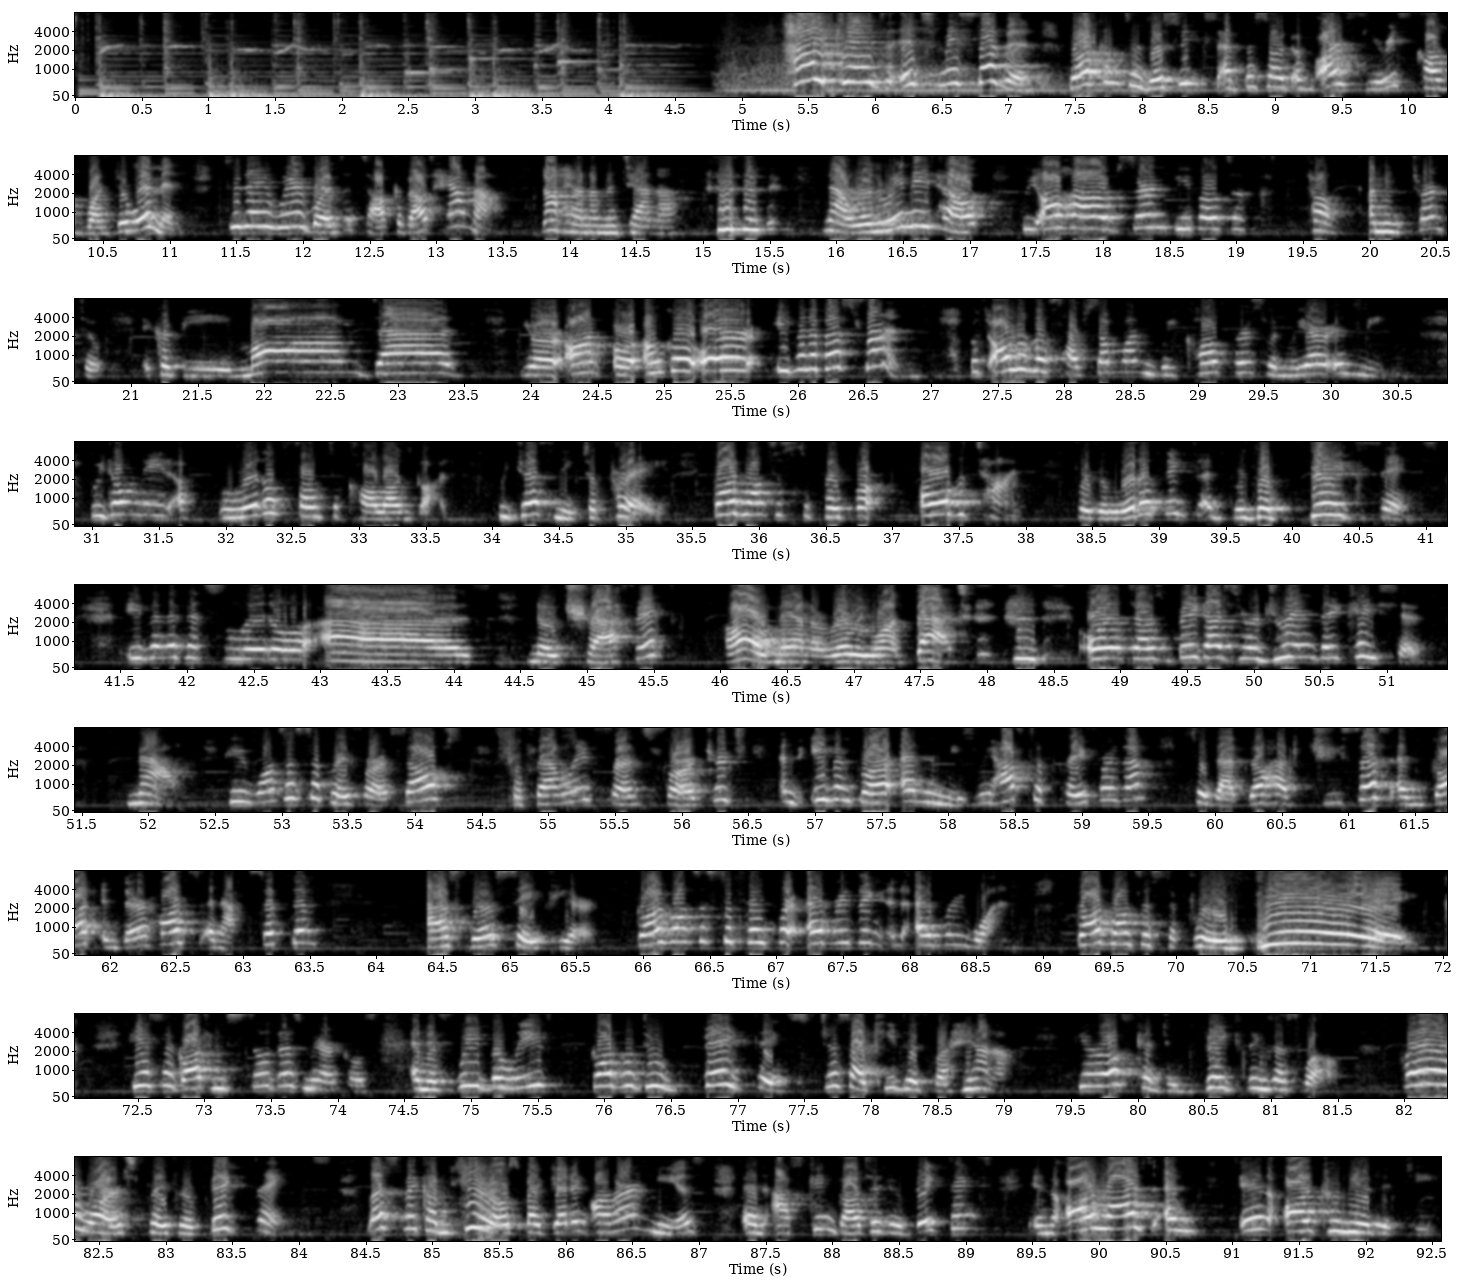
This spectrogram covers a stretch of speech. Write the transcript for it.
Hi kids, it's me Seven. Welcome to this week's episode of our series called Wonder Women. Today we're going to talk about Hannah, not Hannah Montana. now, when we need help, we all have certain people to talk. I mean, turn to. It could be mom, dad, your aunt or uncle, or even a best friend. But all of us have someone we call first when we are in need. We don't need a little phone to call on God. We just need to pray. God wants us to pray for all the time, for the little things and for the big things. Even if it's little as no traffic. Oh man, I really want that. or it's as big as your dream vacation. Now, he wants us to pray for ourselves, for family, friends, for our church, and even for our enemies. We have to pray for them so that they'll have Jesus and God in their hearts and accept them as their Savior. God wants us to pray for everything and everyone. God wants us to pray big. He is a God who still does miracles. And if we believe, God will do big things, just like He did for Hannah. Heroes can do big things as well. Prayer warriors pray for big things. Let's become heroes by getting on our knees and asking God to do big things in our lives and in our community.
